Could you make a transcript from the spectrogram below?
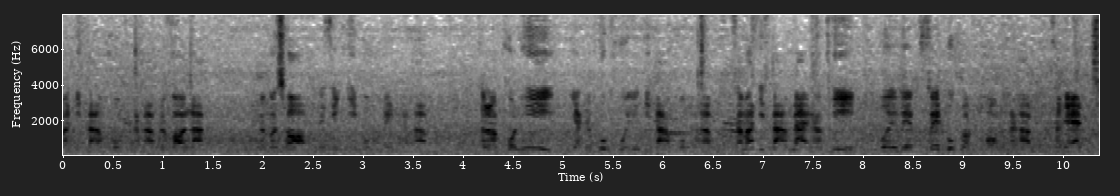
มาติดตามผมนะครับ แล้วก็รักแล้วก็ชอบในสิ่งที่ผมเป็นนะครับ สำหรับคนที่อยากจะพูดคุยหรือติดตามผมนะครับ สามารถติดตามได้นะครับที่เว็บ facebook.com นะครับ slash ช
